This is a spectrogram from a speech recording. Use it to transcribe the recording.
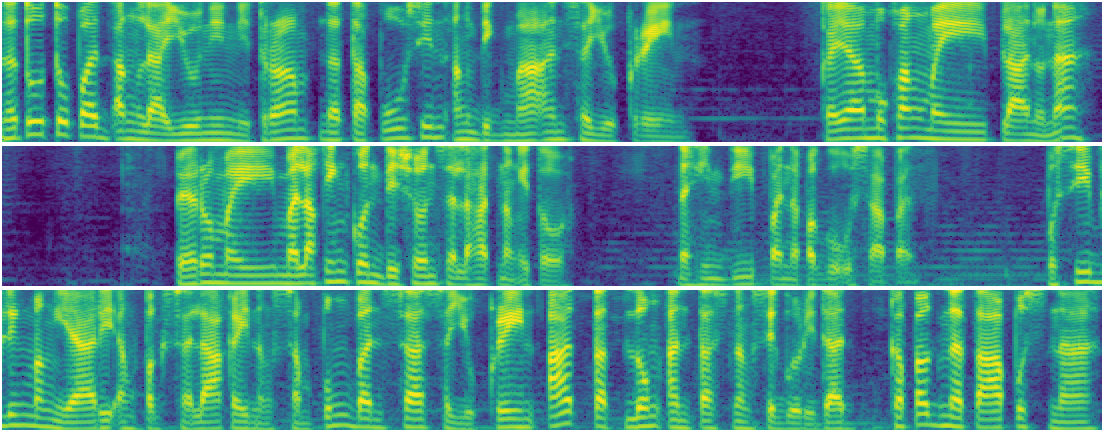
natutupad ang layunin ni Trump na tapusin ang digmaan sa Ukraine. Kaya mukhang may plano na. Pero may malaking kondisyon sa lahat ng ito na hindi pa napag-uusapan. Posibleng mangyari ang pagsalakay ng sampung bansa sa Ukraine at tatlong antas ng seguridad kapag natapos na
